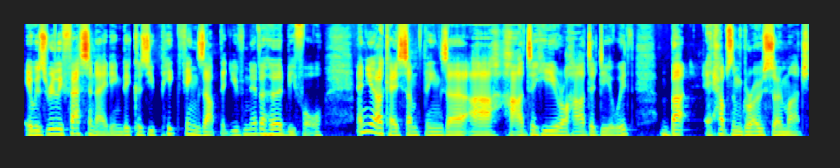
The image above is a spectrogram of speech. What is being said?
it was really fascinating because you pick things up that you've never heard before. And yeah okay some things are, are hard to hear or hard to deal with but it helps them grow so much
